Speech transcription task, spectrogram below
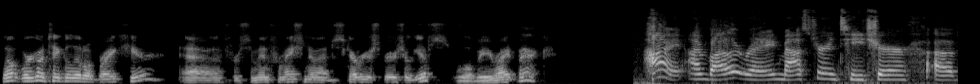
Well, we're going to take a little break here uh, for some information about Discover Your Spiritual Gifts. We'll be right back. Hi, I'm Violet Rain, Master and Teacher of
